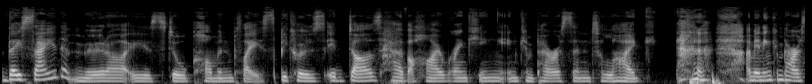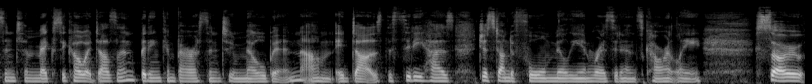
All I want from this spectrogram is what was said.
they say that murder is still commonplace because it does have a high ranking in comparison to like I mean, in comparison to Mexico, it doesn't, but in comparison to Melbourne, um, it does. The city has just under 4 million residents currently. So,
